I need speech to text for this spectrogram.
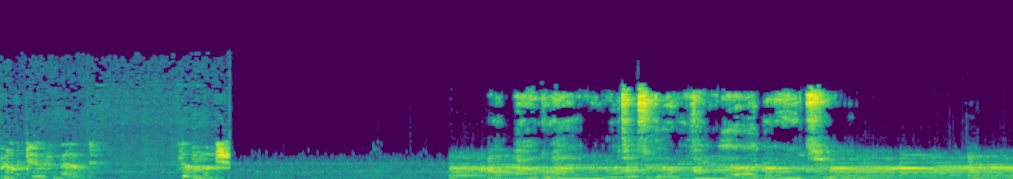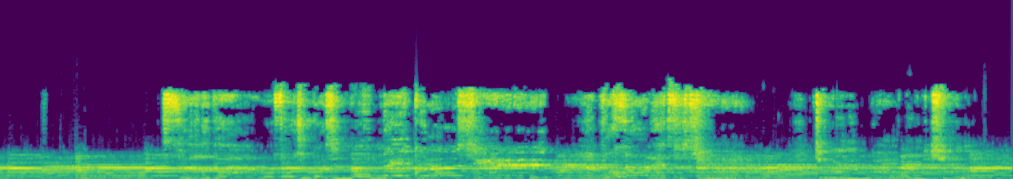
Bluetooth mode，怎么吃？好不甘，可结束都已经来不及。算了吧，我付出过什么没关系。我忽略自己，就因为遇见你。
